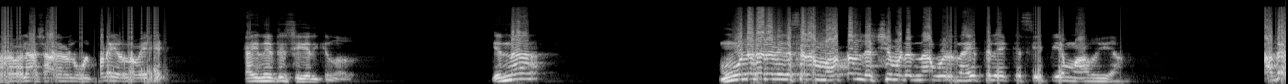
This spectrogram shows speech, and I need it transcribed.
സർവകലാശാലകൾ ഉൾപ്പെടെയുള്ളവയെ കൈനീട്ടി സ്വീകരിക്കുന്നത്. ഇന്ന് മൂലധന വികസനം മാത്രം ലക്ഷ്യമിടുന്ന ഒരു നയത്തിലേക്ക് സി പി എം മാറുകയാണ്. അത്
